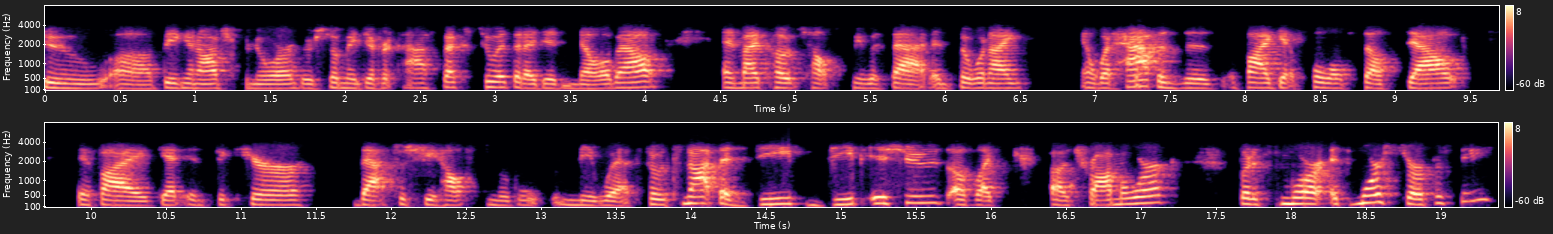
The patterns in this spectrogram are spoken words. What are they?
to uh, being an entrepreneur. There's so many different aspects to it that I didn't know about, and my coach helps me with that. And so when I and what happens is if I get full of self doubt, if I get insecure, that's what she helps me with. So it's not the deep, deep issues of like uh, trauma work, but it's more it's more surfacey.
